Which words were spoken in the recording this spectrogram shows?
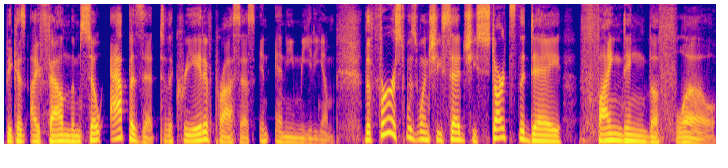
because I found them so apposite to the creative process in any medium. The first was when she said she starts the day finding the flow,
